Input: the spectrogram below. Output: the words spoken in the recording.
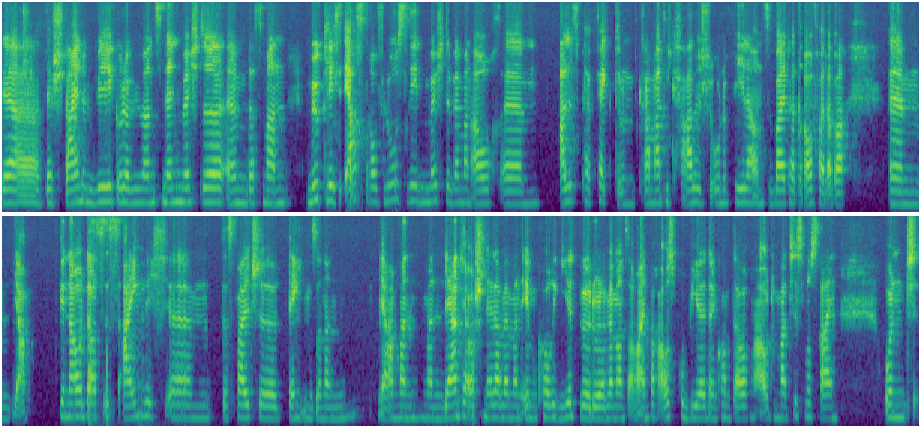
der, der Stein im Weg oder wie man es nennen möchte, ähm, dass man möglichst erst drauf losreden möchte, wenn man auch ähm, alles perfekt und grammatikalisch ohne Fehler und so weiter drauf hat. Aber ähm, ja, genau das ist eigentlich ähm, das falsche Denken, sondern ja, man, man lernt ja auch schneller, wenn man eben korrigiert wird oder wenn man es auch einfach ausprobiert, dann kommt da auch ein Automatismus rein. Und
